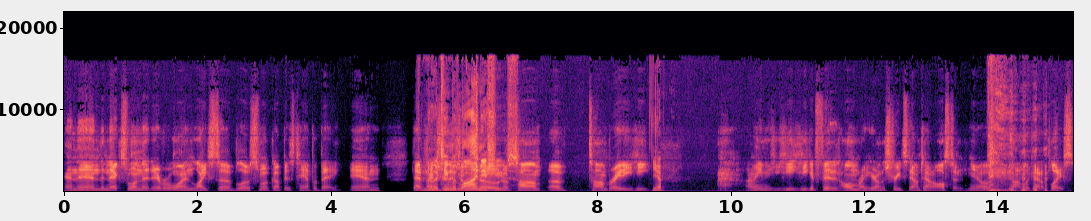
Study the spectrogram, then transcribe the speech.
And then the next one that everyone likes to blow smoke up is Tampa Bay. And that Another team with line issues. of Tom of Tom Brady, he Yep. I mean, he he could fit at home right here on the streets downtown Austin, you know, not look out of place.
